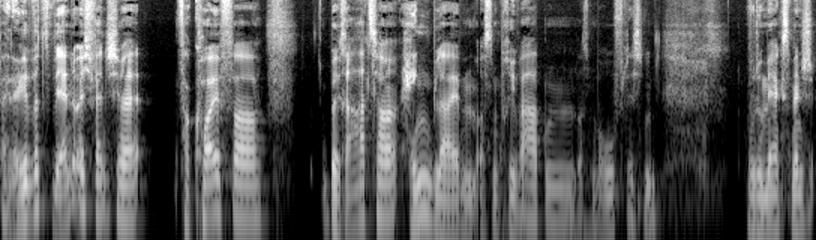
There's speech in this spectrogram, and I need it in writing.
bei der wird's- werden euch manchmal Verkäufer, Berater hängen bleiben aus dem Privaten, aus dem Beruflichen, wo du merkst, Mensch,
